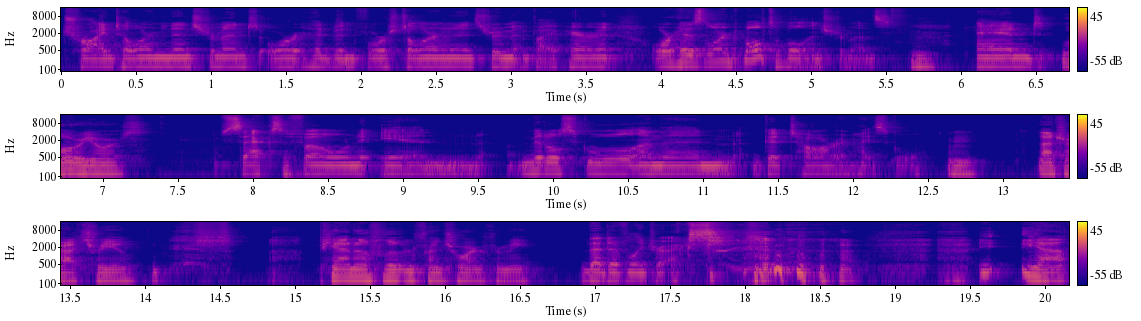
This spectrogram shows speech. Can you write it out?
tried to learn an instrument or had been forced to learn an instrument by a parent or has learned multiple instruments hmm. and What were yours? saxophone in middle school and then guitar in high school hmm. That tracks for you. Piano, flute, and French horn for me. that definitely tracks Yeah,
